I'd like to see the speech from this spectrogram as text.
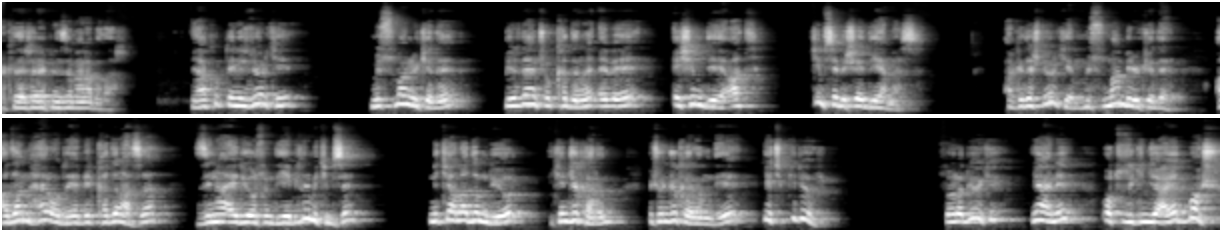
Arkadaşlar hepinize merhabalar. Yakup Deniz diyor ki, Müslüman ülkede birden çok kadını eve eşim diye at, kimse bir şey diyemez. Arkadaş diyor ki, Müslüman bir ülkede adam her odaya bir kadın atsa zina ediyorsun diyebilir mi kimse? Nikahladım diyor, ikinci karım, üçüncü karım diye geçip gidiyor. Sonra diyor ki, yani 32. ayet boş.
